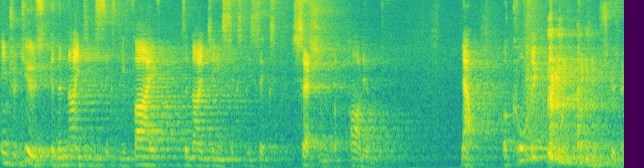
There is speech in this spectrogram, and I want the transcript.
introduced in the 1965 to 1966 session of Parliament. Now, according, excuse me,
